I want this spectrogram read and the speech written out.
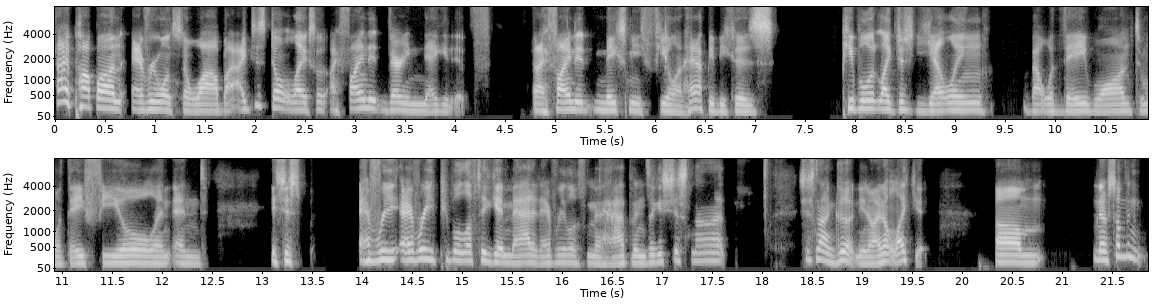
and I pop on every once in a while, but I just don't like, so I find it very negative and I find it makes me feel unhappy because people are like just yelling about what they want and what they feel. And and it's just every every people love to get mad at every little thing that happens. Like it's just not it's just not good you know i don't like it. Um now something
